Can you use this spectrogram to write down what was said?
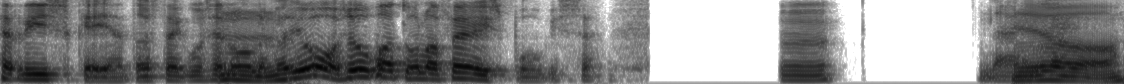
riskejä tuosta, kun se Mm. luulee, joo, se on vaan tuolla Facebookissa. Mm. Näin. Joo.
